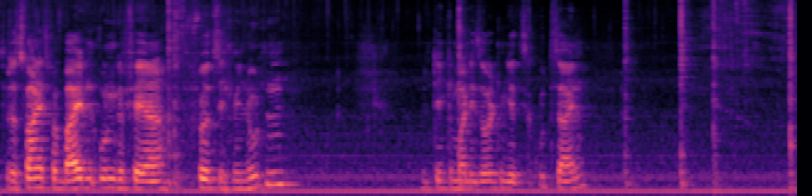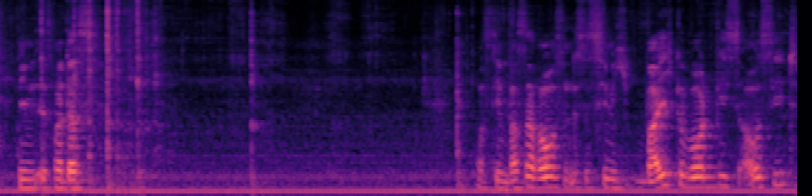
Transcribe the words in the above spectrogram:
So, das waren jetzt bei beiden ungefähr 40 Minuten. Ich denke mal, die sollten jetzt gut sein. Ich nehme erstmal das aus dem Wasser raus und es ist ziemlich weich geworden, wie es aussieht.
